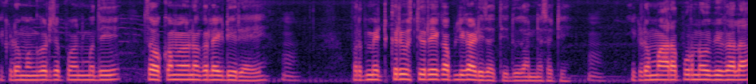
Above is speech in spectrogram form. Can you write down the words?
इकडं मंगळच्या पॉईंटमध्ये चौकामेळ नगरला एक डेअरी आहे. परत मेटकरी वस्तीवर एक आपली गाडी जाते दूध आणण्यासाठी. इकडं मारापूर नवबिगाला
